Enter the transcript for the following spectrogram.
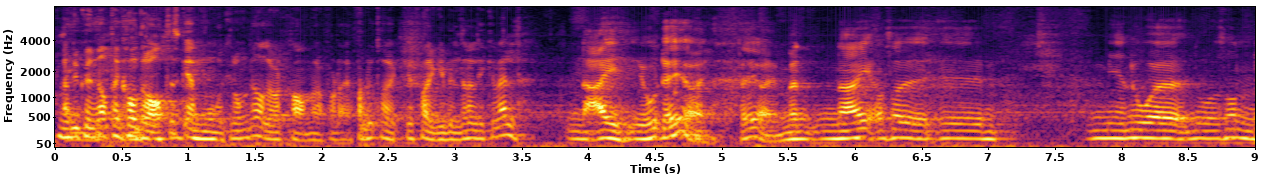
Men du kunne hatt en kvadratisk M monokrom. Det hadde vært kamera for deg. For du tar ikke fargebilder allikevel. Nei, jo det gjør jeg. Det gjør jeg. Men nei, altså eh, Med noe, noe sånn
